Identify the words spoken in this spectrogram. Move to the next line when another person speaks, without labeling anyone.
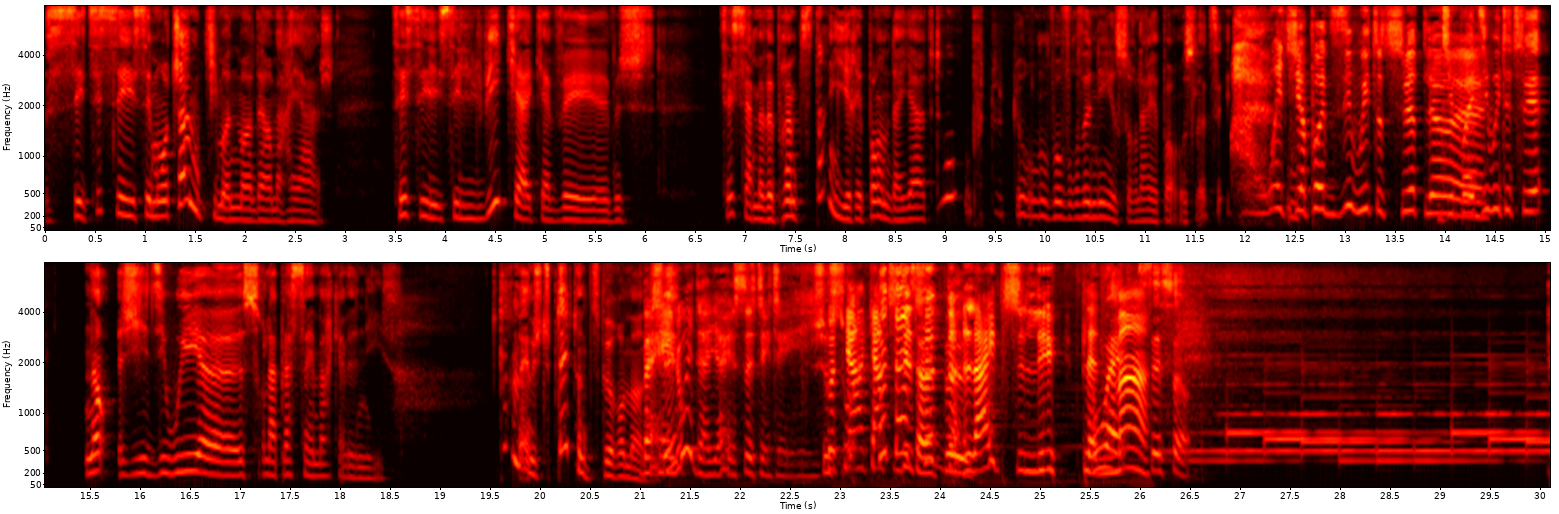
c'est, mon chum qui m'a demandé en mariage. C'est, c'est lui qui, a- qui avait. Sais, ça m'avait pris un petit temps y répondre d'ailleurs. On va vous revenir sur la réponse, là.
Ah ouais, tu as pas dit oui tout de suite, là.
J'ai pas dit oui tout de suite. Non, j'ai dit oui euh, sur la place Saint-Marc à Venise. Quand même, je suis peut-être un petit peu romantique.
Ben oui, d'ailleurs.
Je
quand, quand tu décides de l'être, tu l'es pleinement.
Ouais, c'est ça.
